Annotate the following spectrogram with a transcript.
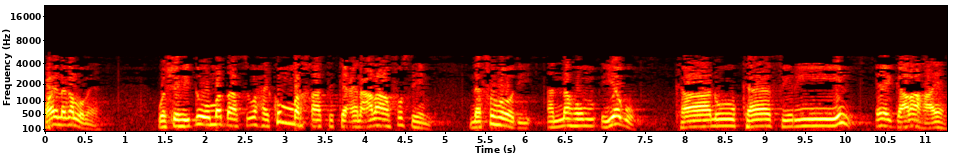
way naga lumeen washahiduu ummadaasi waxay ku markhaati kaceen calaa anfusihim nafahoodii annahum iyagu kaanuu kaafiriin inay gaalo ahaayeen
